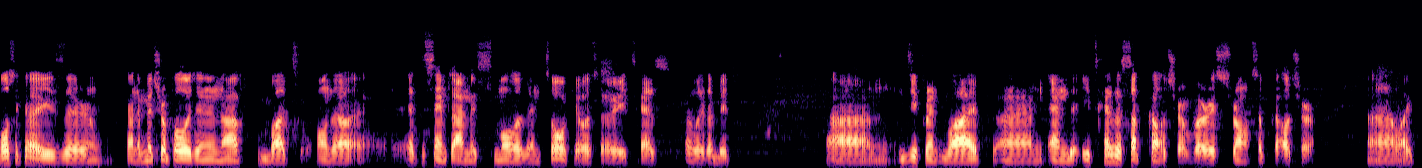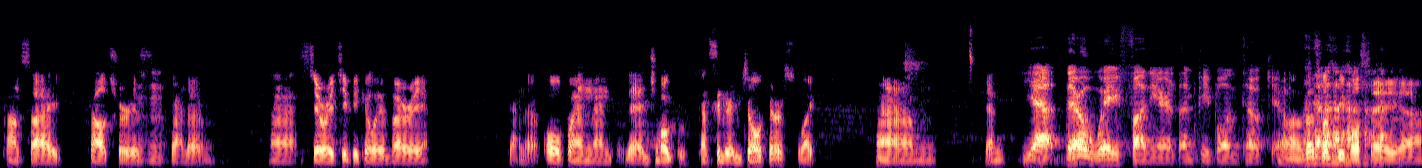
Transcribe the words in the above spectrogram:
Osaka is uh, kind of metropolitan enough, but on the at the same time it's smaller than Tokyo, so it has a little bit um, different vibe, um, and it has a subculture, very strong subculture. Uh, like Kansai culture is hmm kind of uh, stereotypically very kind of open, and they're joke, considered jokers. Like, um, and Yeah, they're way funnier than people in Tokyo. uh, that's what people say. Yeah,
